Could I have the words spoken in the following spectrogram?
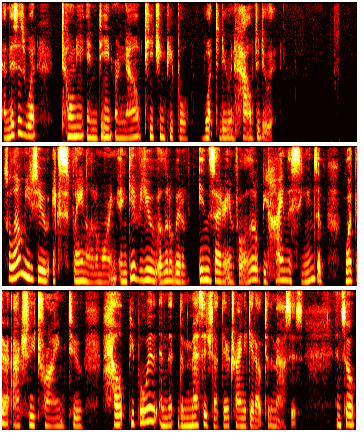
And this is what Tony and Dean are now teaching people what to do and how to do it. So, allow me to explain a little more and, and, give you a little bit of insider info, a little behind the scenes of what they're actually trying to help people with and the, the message that they're trying to get out to the masses. And so,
